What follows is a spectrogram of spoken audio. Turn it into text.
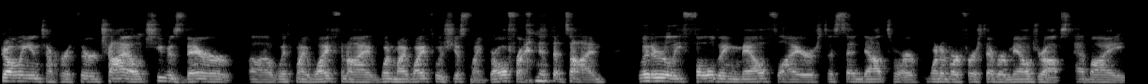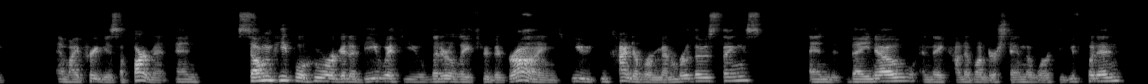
going into her third child, she was there uh, with my wife and I when my wife was just my girlfriend at the time, literally folding mail flyers to send out to our one of our first ever mail drops at my at my previous apartment. And some people who are going to be with you literally through the grind, you you kind of remember those things and they know and they kind of understand the work that you've put in.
